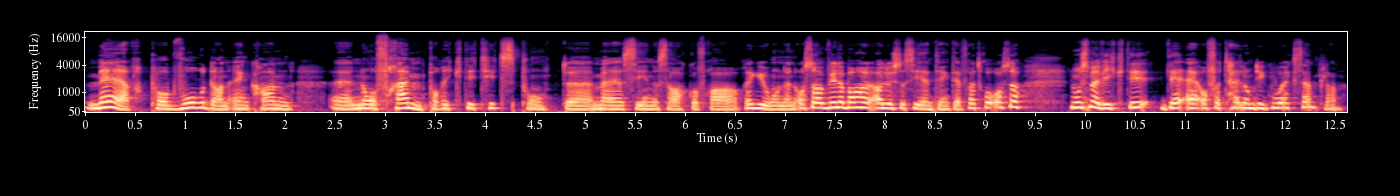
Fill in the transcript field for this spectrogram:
mer på hvordan en kan eh, nå frem på riktig tidspunkt eh, med sine saker fra regionen. Og så vil jeg bare ha lyst til å si en ting til. For jeg tror også noe som er viktig, det er å fortelle om de gode eksemplene.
